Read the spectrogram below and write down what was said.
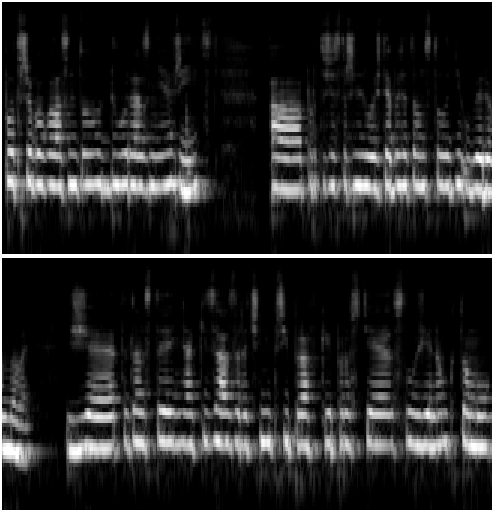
potřebovala jsem to důrazně říct a protože je strašně důležité, aby se to lidi uvědomili, že tyhle ty nějaký zázračný přípravky prostě slouží jenom k tomu,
